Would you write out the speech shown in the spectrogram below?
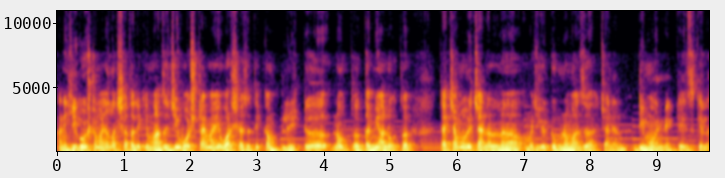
आणि ही गोष्ट माझ्या लक्षात आली की माझं जे वॉच टाईम आहे वर्षाचं ते कंप्लीट नव्हतं कमी आलं होतं. त्याच्यामुळे चॅनलनं म्हणजे यूट्यूबनं माझं चॅनल डिमॉनिटाईज केलं.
